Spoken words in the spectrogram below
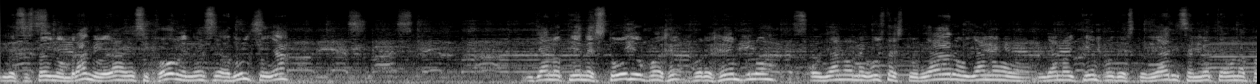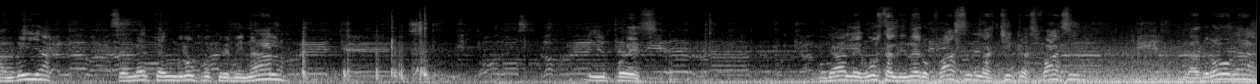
les estoy nombrando, ¿verdad? Ese joven, ese adulto ya. Ya no tiene estudio, por, por ejemplo, o ya no le gusta estudiar, o ya no, ya no hay tiempo de estudiar y se mete a una pandilla, se mete a un grupo criminal. Y pues ya le gusta el dinero fácil, las chicas fácil, la droga,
